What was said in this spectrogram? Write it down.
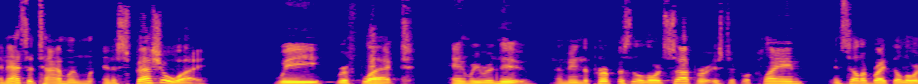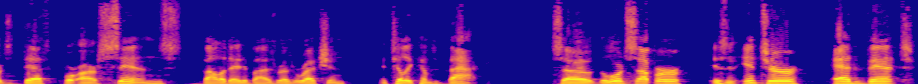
and that's a time when, in a special way, we reflect and we renew. I mean, the purpose of the Lord's Supper is to proclaim and celebrate the Lord's death for our sins, validated by His resurrection, until He comes back. So the Lord's Supper is an inter-advent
